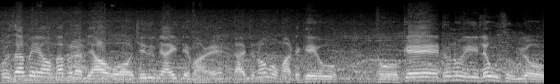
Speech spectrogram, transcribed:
ကိုဆမ်းမင်းရောမက်ဖက်များရောကျေးဇူးအများကြီးတင်ပါတယ်ဒါကျွန်တော်ပုံမှာတကယ်ကိုဟိုကဲထုံးထုံးကြီးလှုပ်ဆိုပြီးတော့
